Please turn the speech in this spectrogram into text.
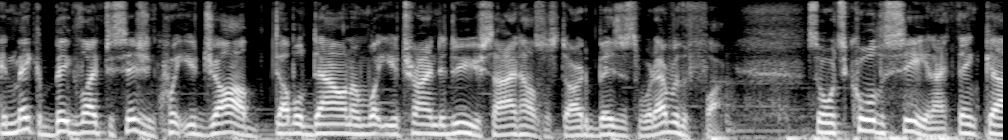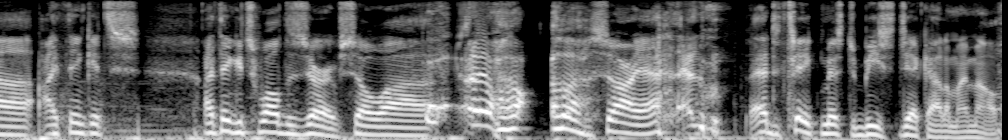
and make a big life decision, quit your job, double down on what you're trying to do, your side hustle, start a business, whatever the fuck. So it's cool to see, and I think uh, I think it's I think it's well deserved. So uh, sorry, I had to take Mr. Beast's dick out of my mouth.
